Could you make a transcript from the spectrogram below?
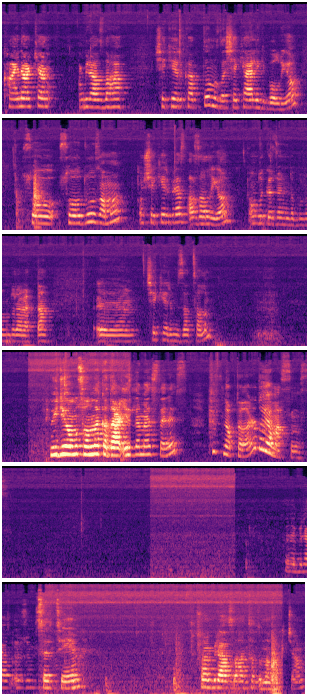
Kaynarken biraz daha şekeri kattığımızda şekerli gibi oluyor. Soğu, soğuduğu zaman o şekeri biraz azalıyor. Onu da göz önünde bulunduraraktan e, şekerimizi atalım. Videomu sonuna kadar izlemezseniz püf noktaları duyamazsınız. Böyle biraz özümseteyim. Sonra biraz daha tadına bakacağım.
